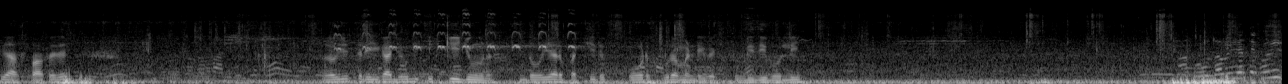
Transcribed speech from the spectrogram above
ਸੀ ਆਸ-ਪਾਸ ਇਹਦੇ। ਲੋ ਜੀ ਤਰੀਕ ਅੱਜ ਹੋਗੀ 21 ਜੂਨ 2025 ਤੇ ਕੋਟਕਪੂਰਾ ਮੰਡੀ ਵਿੱਚ ਤੂੜੀ ਦੀ ਬੋਲੀ। ਬੋਲਦਾ ਵੀ ਤੇ ਕੋਈ।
